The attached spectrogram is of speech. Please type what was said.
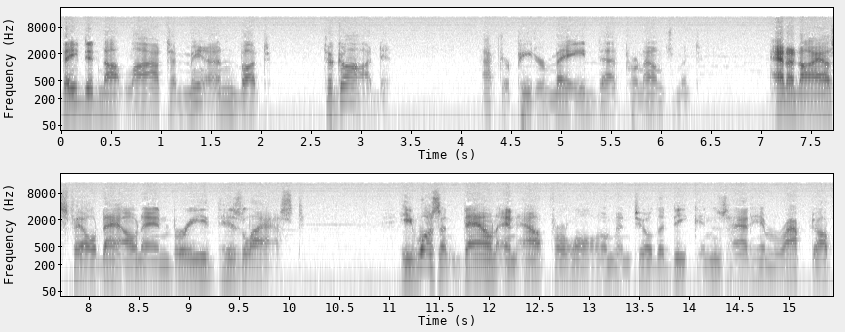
They did not lie to men, but to God. After Peter made that pronouncement, Ananias fell down and breathed his last. He wasn't down and out for long until the deacons had him wrapped up,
